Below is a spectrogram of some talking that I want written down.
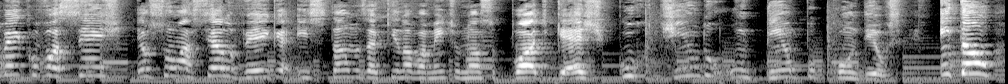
bem com vocês? Eu sou Marcelo Veiga e estamos aqui novamente no nosso podcast Curtindo um Tempo com Deus. Então,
